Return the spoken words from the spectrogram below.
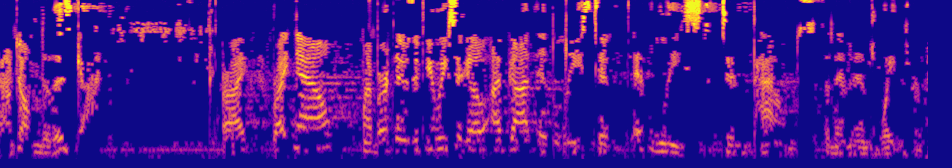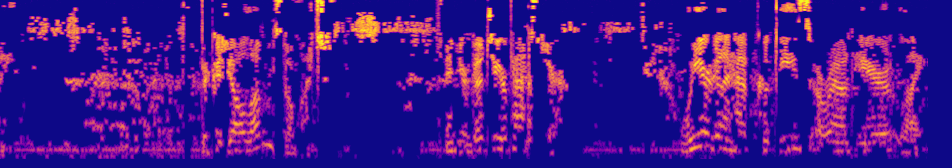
I'm talking to this guy. All right? Right now, my birthday was a few weeks ago. I've got at least 10, at least 10 pounds of M&M's waiting for me because y'all love me so much. And you're good to your pastor. We are going to have cookies around here like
